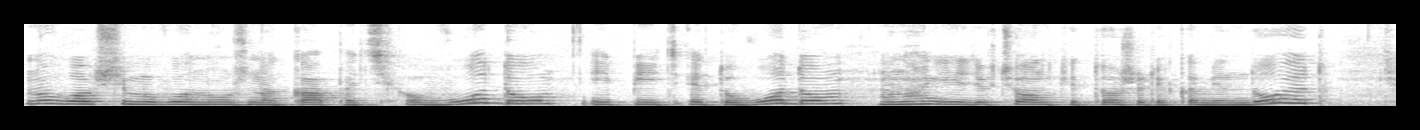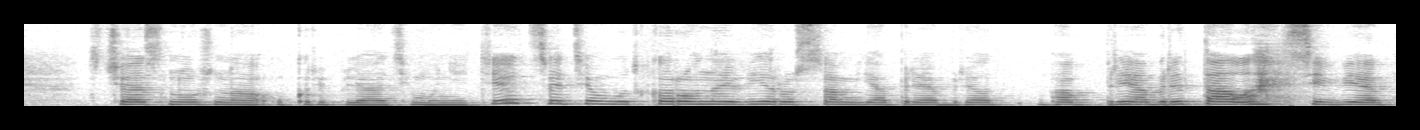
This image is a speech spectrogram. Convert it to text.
Ну, в общем, его нужно капать в воду и пить эту воду. Многие девчонки тоже рекомендуют. Сейчас нужно укреплять иммунитет с этим вот коронавирусом. Я приобрет, приобретала себе,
